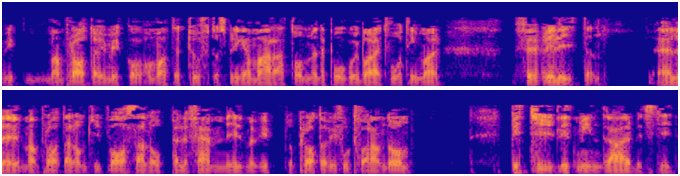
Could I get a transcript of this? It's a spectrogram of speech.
Vi, man pratar ju mycket om att det är tufft att springa maraton men det pågår ju bara i två timmar för eliten. Eller man pratar om typ Vasalopp eller fem mil men vi, då pratar vi fortfarande om betydligt mindre arbetstid.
